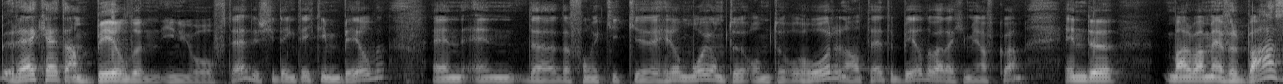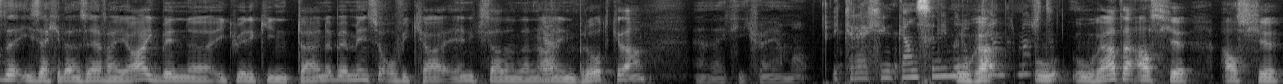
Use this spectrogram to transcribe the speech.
rijkheid aan beelden in je hoofd. Hè? Dus je denkt echt in beelden. En, en dat, dat vond ik eh, heel mooi om te, om te horen, altijd, de beelden waar dat je mee afkwam. En de, maar wat mij verbaasde, is dat je dan zei van ja, ik, ben, eh, ik werk in tuinen bij mensen, of ik, ga, en ik sta dan daarna Ja. in een broodkraam. En dan denk ik van ja, maar Ik krijg geen kansen niet meer op ga, markt. hoe, hoe gaat dat als je, als, je,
